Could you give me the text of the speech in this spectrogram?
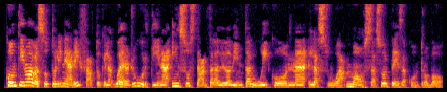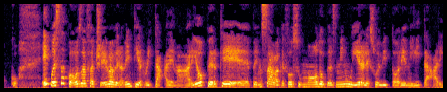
continuava a sottolineare il fatto che la guerra giugurtina in sostanza l'aveva vinta lui con la sua mossa sorpresa contro Bocco. E questa cosa faceva veramente irritare Mario perché eh, pensava che fosse un modo per sminuire le sue vittorie militari.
